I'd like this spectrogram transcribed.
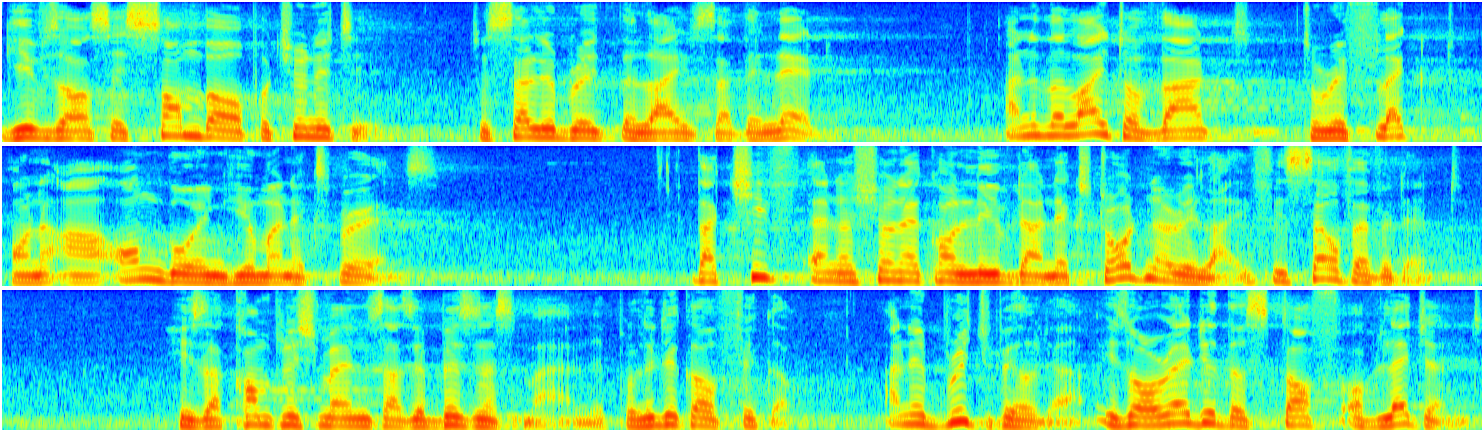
gives us a somber opportunity to celebrate the lives that they led. And in the light of that, to reflect on our ongoing human experience. That Chief Ernest Shonekan lived an extraordinary life is self evident. His accomplishments as a businessman, a political figure, and a bridge builder is already the stuff of legend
